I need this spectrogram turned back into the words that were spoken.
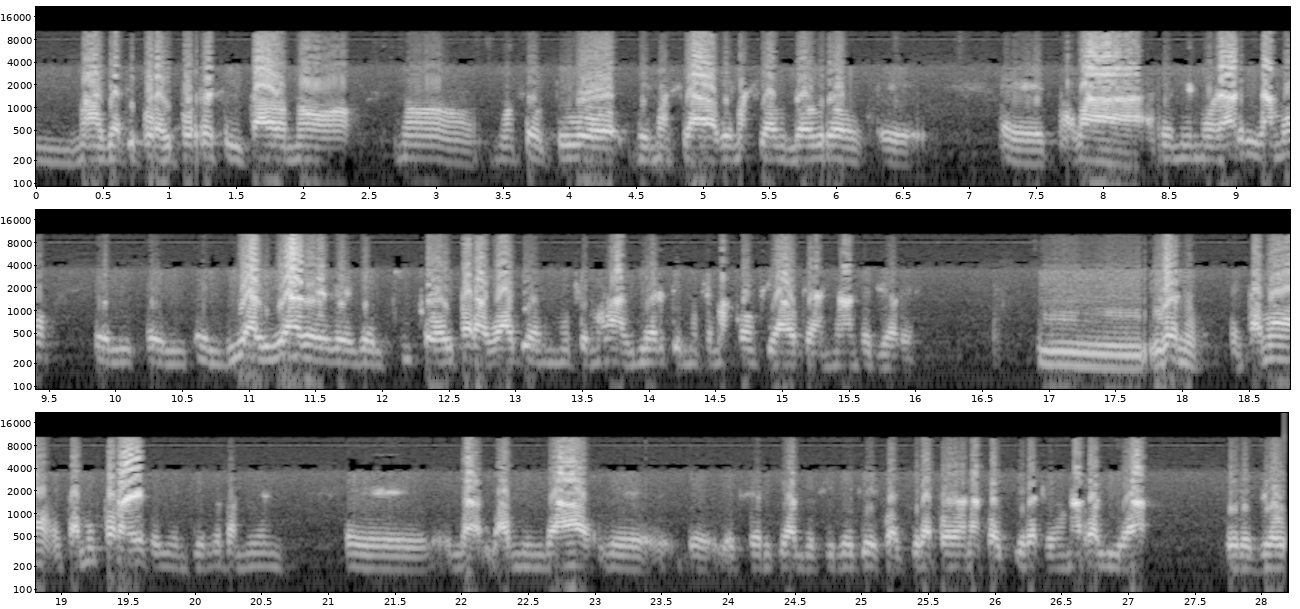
y más allá que por ahí por resultados no, no, no se obtuvo demasiado, demasiado logro eh, eh, para rememorar, digamos, el, el, día a día de- de- del chico hoy paraguayo es mucho más abierto y mucho más confiado que años anteriores. Y, bueno, estamos estamos para eso y entiendo también eh, la, la humildad de, de, de Sergio al decirle que cualquiera puede ganar cualquiera, que es una realidad, pero yo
